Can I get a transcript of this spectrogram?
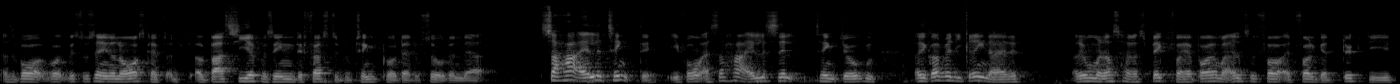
Altså hvor, hvor hvis du ser en eller anden overskrift og, og bare siger på scenen det første du tænkte på, da du så den der. Så har alle tænkt det. I form, altså så har alle selv tænkt joken. Og det kan godt være, de griner af det. Og det må man også have respekt for. Jeg bøjer mig altid for, at folk er dygtige,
